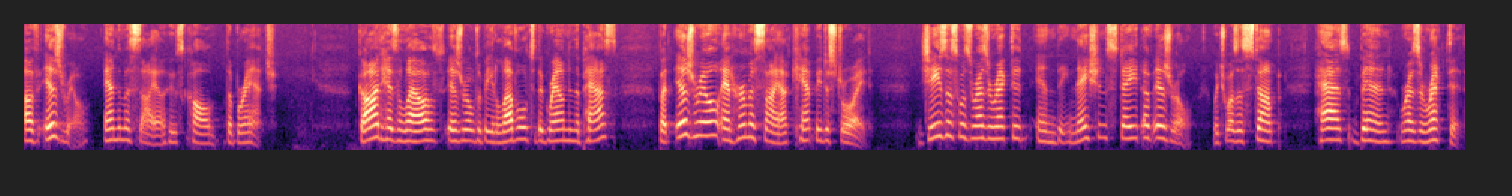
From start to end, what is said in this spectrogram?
of Israel and the Messiah, who's called the branch. God has allowed Israel to be leveled to the ground in the past, but Israel and her Messiah can't be destroyed. Jesus was resurrected, and the nation state of Israel, which was a stump, has been resurrected.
